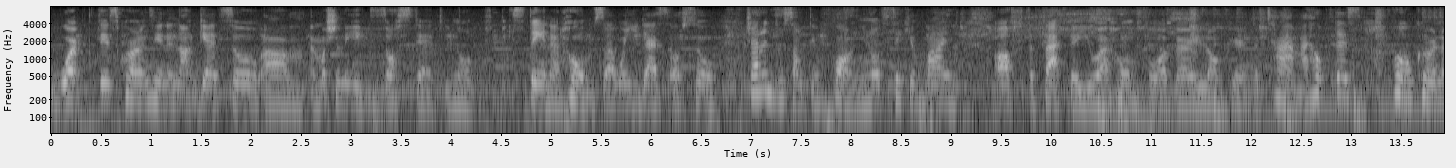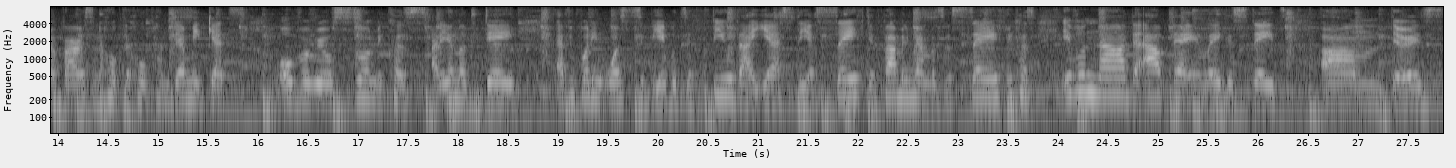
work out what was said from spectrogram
work this quarantine and not get so um, emotionally exhausted, you know, staying at home. So I want you guys also try to do something fun, you know, to take your mind off the fact that you are home for a very long period of time. I hope this whole coronavirus and I hope the whole pandemic gets over real soon because at the end of the day, everybody wants to be able to feel that yes, they are safe, their family members are safe because even now they're out there in Lagos State um, there is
